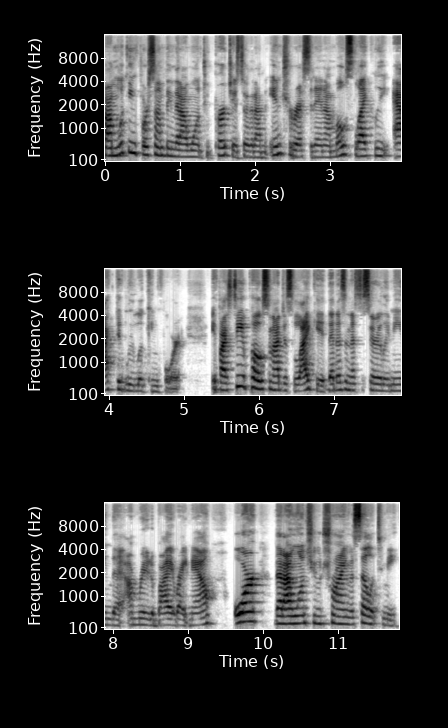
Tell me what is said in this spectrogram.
I'm looking for something that I want to purchase or that I'm interested in, I'm most likely actively looking for it. If I see a post and I just like it, that doesn't necessarily mean that I'm ready to buy it right now or that I want you trying to sell it to me.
